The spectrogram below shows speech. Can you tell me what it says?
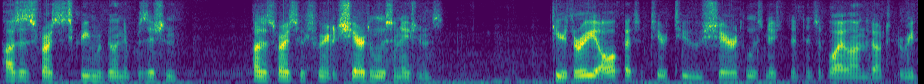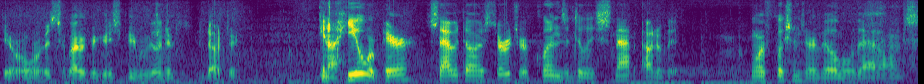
Causes fires to scream, revealing their position. Causes fires to experience shared hallucinations. Tier 3, all effects of Tier 2, shared hallucinations intensify, allowing the doctor to read their auras. Survivor figure disagree, revealing difference to the doctor. Cannot heal, repair, sabotage, search, or cleanse until they snap out of it. More afflictions are available with add-ons.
